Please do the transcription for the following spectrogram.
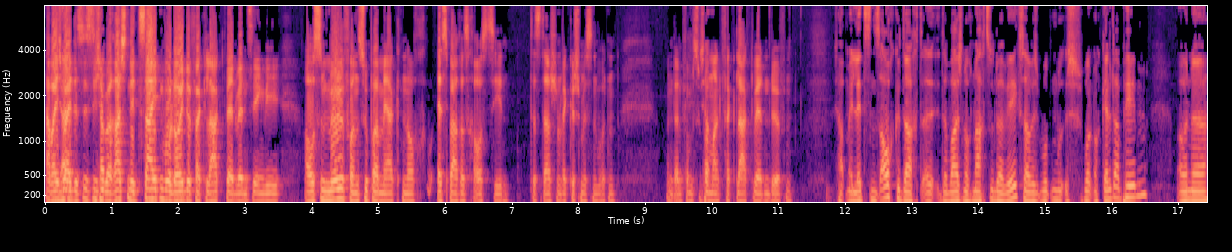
Aber ich Ja, meine, das ist ich nicht hab- überraschend, in Zeiten, wo Leute verklagt werden, wenn sie irgendwie aus dem Müll von Supermärkten noch Essbares rausziehen, das da schon weggeschmissen wurden und dann vom Supermarkt verklagt werden dürfen. Ich habe mir letztens auch gedacht, äh, da war ich noch nachts unterwegs, aber ich, ich wollte noch Geld abheben. Und äh,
